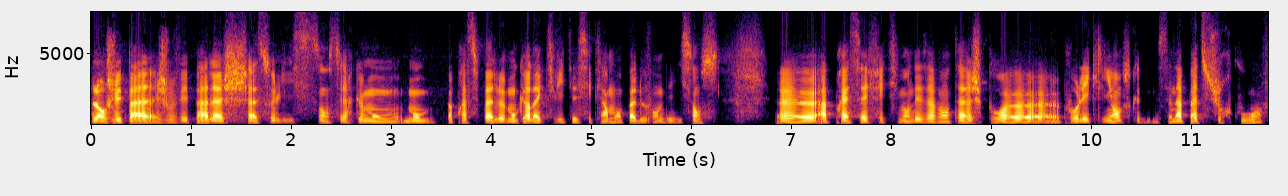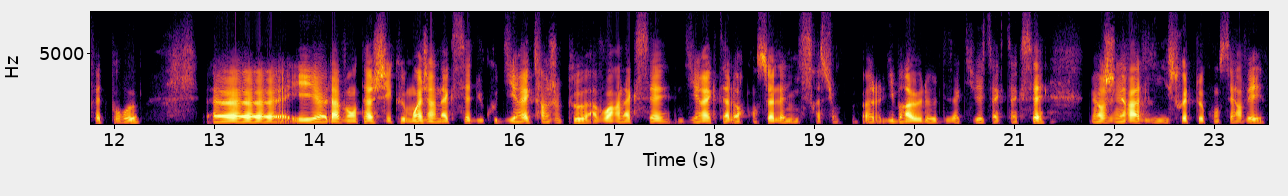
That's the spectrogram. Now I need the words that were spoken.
alors, je vais pas, vais pas à la chasse aux licences, c'est-à-dire que mon, mon mon cœur d'activité, c'est clairement pas de vendre des licences. après, ça a effectivement des avantages pour, pour les clients parce que ça n'a pas de surcoût en fait pour eux. Et l'avantage, c'est que moi, j'ai un accès du coup direct, enfin, je peux avoir un accès direct à leur console d'administration. libre à eux de désactiver cet accès, mais en général, ils souhaitent le conserver.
